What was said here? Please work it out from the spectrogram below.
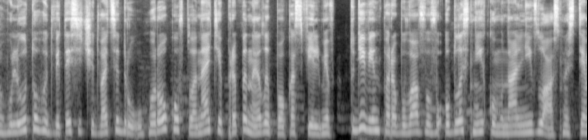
1 лютого 2022 року в планеті припинили показ фільмів. Тоді він перебував в обласній комунальній власності.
